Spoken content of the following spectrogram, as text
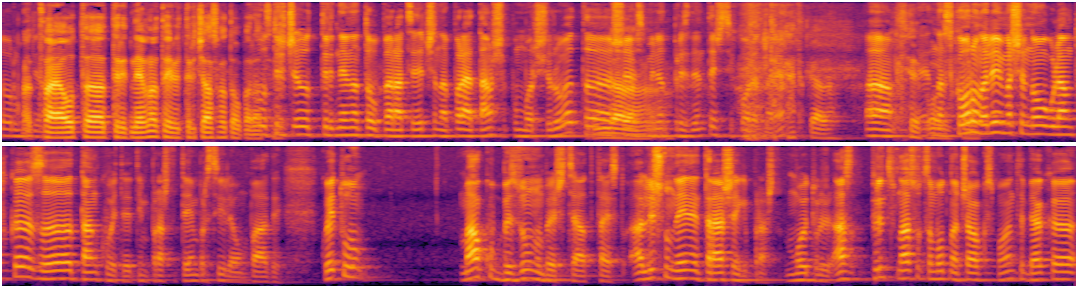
А, година. това е от а, тридневната или тричасовата операция. От, три, от тридневната операция, че направят там, ще помаршируват, Да. ще сменят президента и ще си ходят, нали? Така, така да. А, Те, е, Боже, наскоро нали, имаше много голям тук за танковете, те им пращат Ембърси или Омпаде, което малко безумно беше цялата тази история. А лично не, не трябваше да ги пращат. Моето лично. Аз, принципно, аз от самото начало, ако спомняте, бяха,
